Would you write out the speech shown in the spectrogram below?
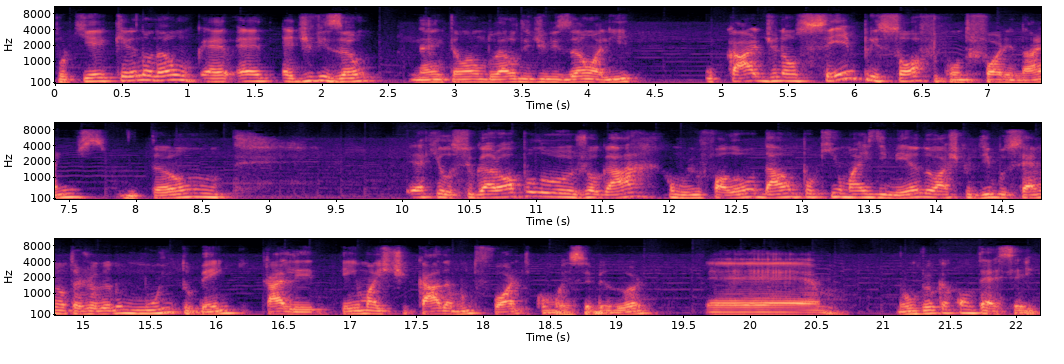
porque querendo ou não, é, é, é divisão, né? Então é um duelo de divisão ali. O Cardinals sempre sofre contra o 49ers, então é aquilo, se o Garópolo jogar, como o Will falou, dá um pouquinho mais de medo. Eu acho que o Dibu Samuel tá jogando muito bem. Cara, ele tem uma esticada muito forte como recebedor. É... Vamos ver o que acontece aí.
